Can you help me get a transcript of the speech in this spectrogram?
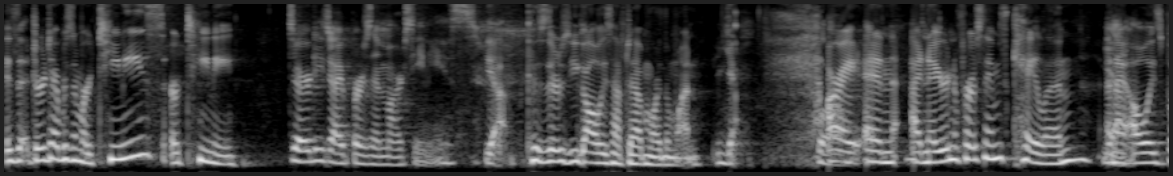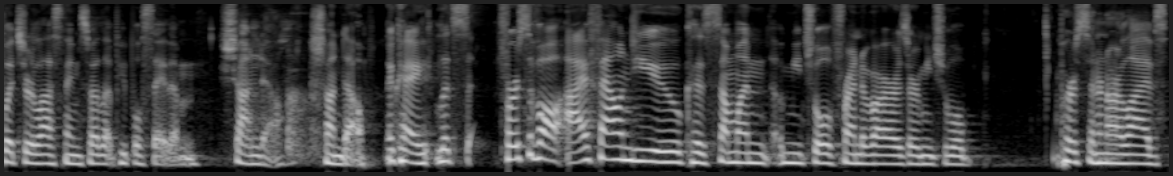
Is it Dirty Diapers and Martinis or Teeny? Dirty diapers and martinis. Yeah, because there's you always have to have more than one. Yeah. All right, and I know your first name is Kaylin, and I always butcher your last name, so I let people say them. Shondel. Shondel. Okay, let's first of all, I found you because someone, a mutual friend of ours or a mutual person in our lives,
